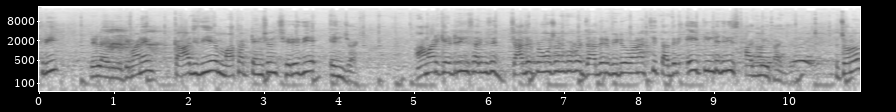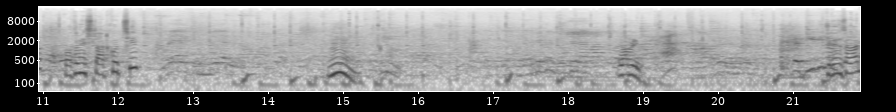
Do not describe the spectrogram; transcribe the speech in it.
থ্রি রিলায়েবিলিটি মানে কাজ দিয়ে, মাথার টেনশন ছেড়ে দিয়ে এনজয় আমার ক্যাটারিং সার্ভিসে যাদের প্রমোশন করব, যাদের ভিডিও বানাচ্ছি, তাদের এই তিনটে জিনিস থাকবেই থাকবে। তো চলো, প্রথমে স্টার্ট করছি। হুম। লাভলি চিকেন স্যালাড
